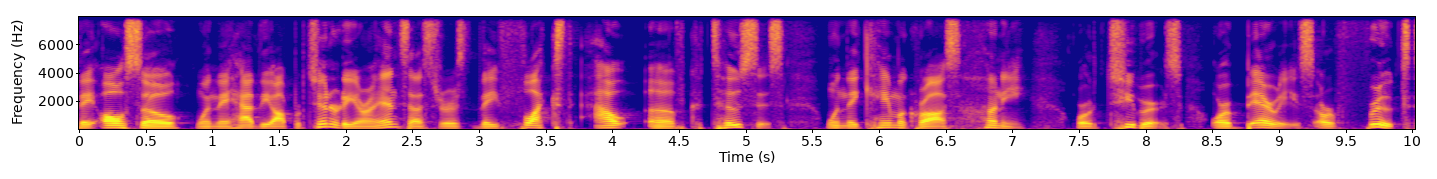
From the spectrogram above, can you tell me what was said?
They also, when they had the opportunity, our ancestors, they flexed out of ketosis when they came across honey or tubers or berries or fruit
